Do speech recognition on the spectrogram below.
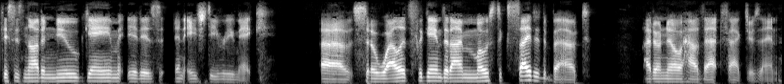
this is not a new game, it is an HD remake. Uh, so while it's the game that I'm most excited about, I don't know how that factors in.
